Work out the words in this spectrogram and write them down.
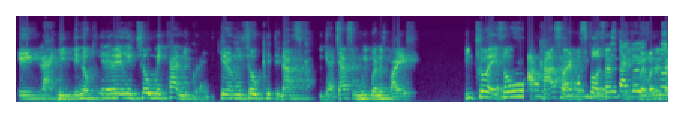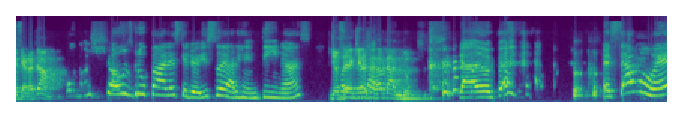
Eh, la gente no quiere ver un show mecánico, la gente quiere ver un show que te nazca, y allá son muy buenos para eso. Dicho eso, acá sabemos cosas que podemos enseñar allá. unos shows grupales que yo he visto de argentinas. Yo sé de quién estás la- hablando. La doctora. Esta mujer,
